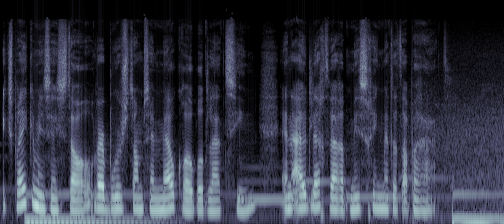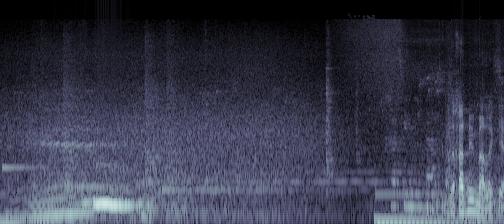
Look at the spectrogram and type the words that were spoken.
Ik spreek hem in zijn stal, waar boer Stam zijn melkrobot laat zien en uitlegt waar het misging met het apparaat. Gaat hij nu naar? Dat gaat nu melk, ja.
